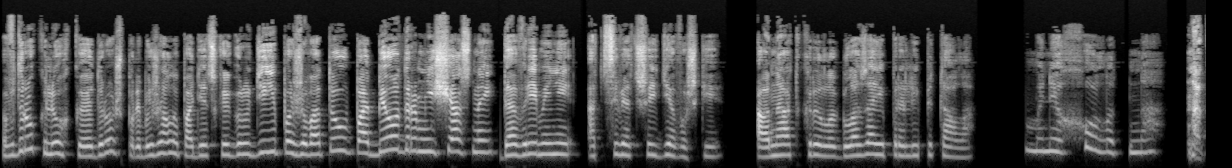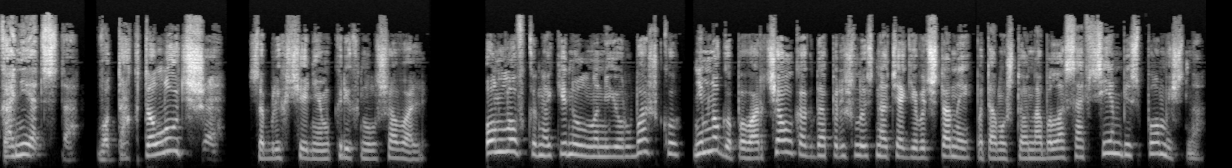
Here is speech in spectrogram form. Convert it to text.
Вдруг легкая дрожь пробежала по детской груди по животу, по бедрам несчастной до времени отцветшей девушки. Она открыла глаза и пролепетала. «Мне холодно». «Наконец-то! Вот так-то лучше!» — с облегчением крикнул Шаваль. Он ловко накинул на нее рубашку, немного поворчал, когда пришлось натягивать штаны, потому что она была совсем беспомощна.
